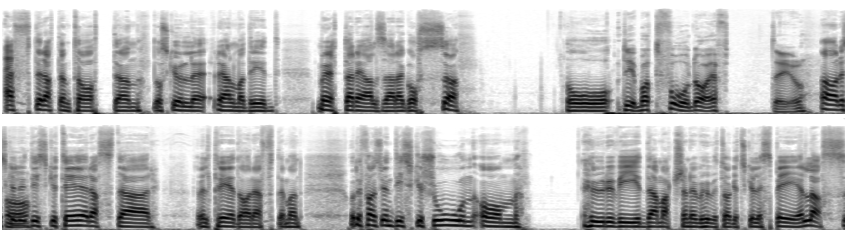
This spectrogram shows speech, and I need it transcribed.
efter attentaten, då skulle Real Madrid möta Real Zaragoza. Och Det är bara två dagar efter ju. Ja, det skulle Ja. diskuteras där, väl tre dagar efter, men och det fanns ju en diskussion om huruvida matchen överhuvudtaget skulle spelas.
